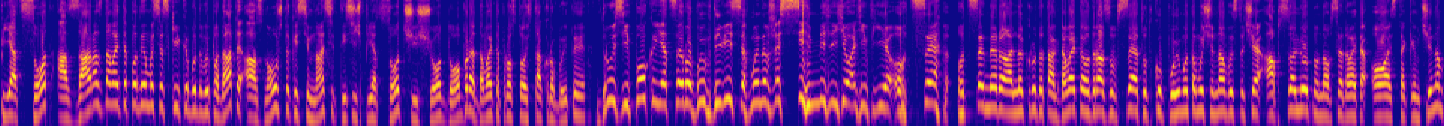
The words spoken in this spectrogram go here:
500, а зараз давайте подивимося, скільки буде випадати. А знову ж таки 17 500 чи що. Добре, давайте просто ось так робити. Друзі, поки я це робив, дивіться, в мене вже 7 мільйонів є. Оце, оце нереально круто. Так, давайте одразу все тут купуємо, тому що нам вистачає абсолютно на все. Давайте ось таким чином.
